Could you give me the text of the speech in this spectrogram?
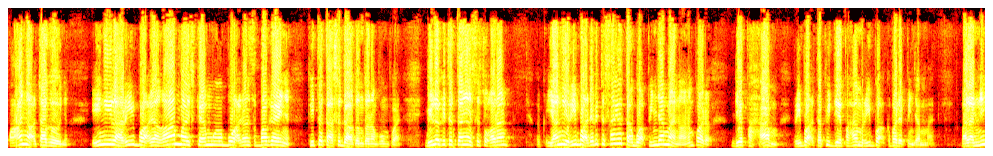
banyak caranya. Inilah riba yang ramai scammer buat dan sebagainya. Kita tak sedar tuan-tuan dan puan bila kita tanya seseorang yang ni riba dia kata saya tak buat pinjaman. Ha, nampak tak? Dia faham riba tapi dia faham riba kepada pinjaman. Malam ni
